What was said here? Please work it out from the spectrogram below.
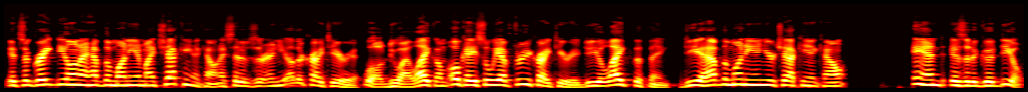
It's a great deal and I have the money in my checking account. I said, Is there any other criteria? Well, do I like them? Okay, so we have three criteria. Do you like the thing? Do you have the money in your checking account? And is it a good deal?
